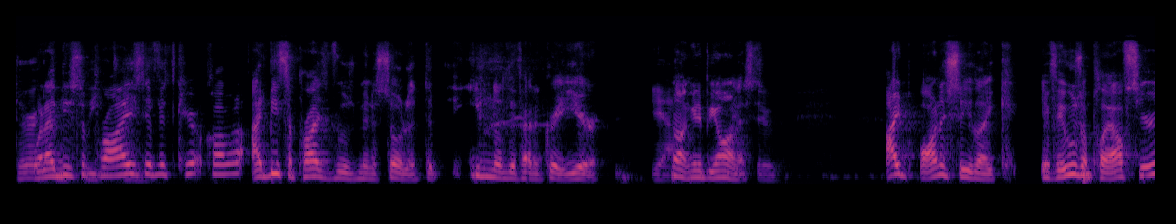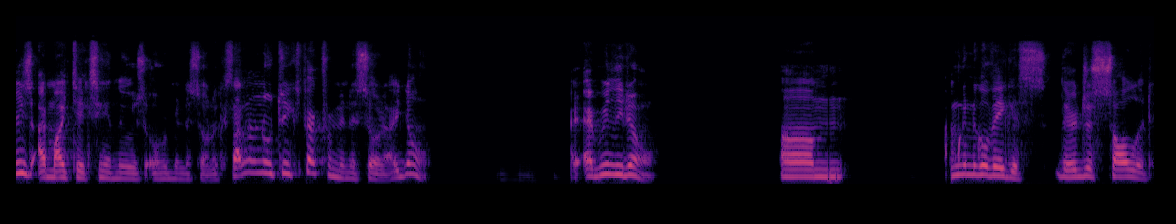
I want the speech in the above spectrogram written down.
They're Would I be surprised team. if it's Colorado? I'd be surprised if it was Minnesota, even though they've had a great year. Yeah. No, I'm gonna be honest. I honestly like if it was a playoff series, I might take St. Louis over Minnesota because I don't know what to expect from Minnesota. I don't. I, I really don't. Um, I'm gonna go Vegas. They're just solid.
